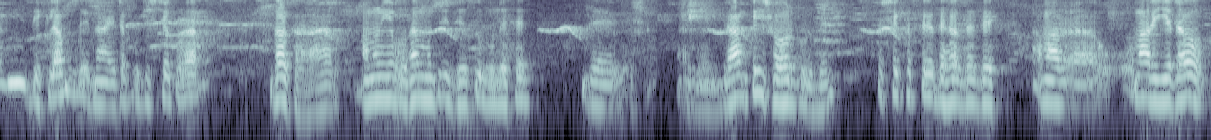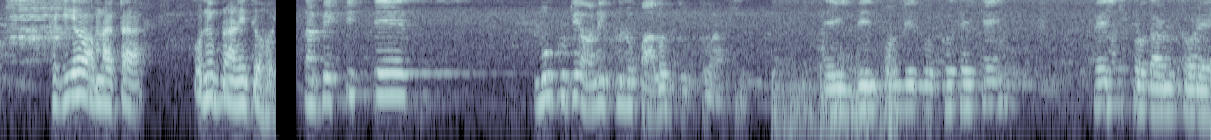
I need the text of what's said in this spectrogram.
আমি দেখলাম যে না, এটা প্রতিষ্ঠা করার দরকার। আর মাননীয় প্রধানমন্ত্রী যেহেতু বলেছেন যে গ্রামকেই শহর করবেন, তো সেক্ষেত্রে দেখা যায় যে আমার ওনার ইয়েটাও থেকেও আমরা একটা অনুপ্রাণিত হই। তার ব্যক্তিত্বের মুকুটে অনেকগুলো পালক যুক্ত আছে। এই গ্রিন পল্লীর পক্ষ থেকে ক্রেস্ট প্রদান করে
